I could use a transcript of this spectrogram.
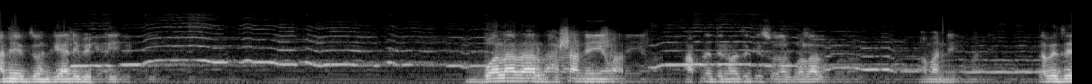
আমি একজন জ্ঞানী ব্যক্তি। বলার আর ভাষা নেই আমার। আপনাদের মাঝে কিছু আর বলার আমার নেই। তবে যে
